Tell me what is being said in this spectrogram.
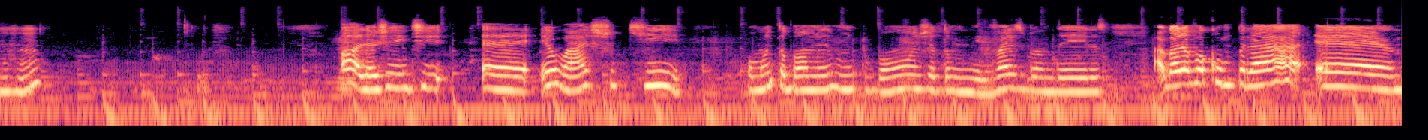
Uhum. Olha, gente, é, eu acho que foi muito bom mesmo, muito bom. Já dominei várias bandeiras. Agora eu vou comprar. É,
